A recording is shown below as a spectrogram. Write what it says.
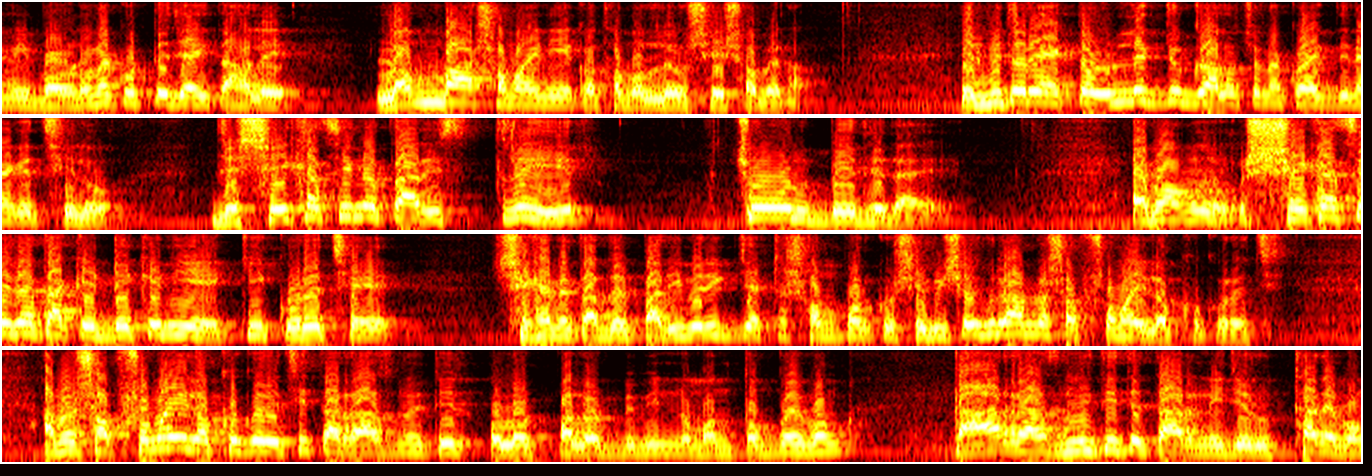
আমি বর্ণনা করতে যাই, তাহলে লম্বা সময় নিয়ে কথা বললেও শেষ হবে না। এর ভিতরে একটা উল্লেখযোগ্য আলোচনা কয়েকদিন আগে ছিল যে শেখ হাসিনা তার স্ত্রীর চুল বেঁধে দেয়। এবং শেখ হাসিনা তাকে ডেকে নিয়ে কি করেছে, সেখানে তাদের পারিবারিক যে একটা সম্পর্ক, সে বিষয়গুলো আমরা সবসময় লক্ষ্য করেছি। আমরা সবসময় লক্ষ্য করেছি তার রাজনৈতিক ওলট পালট বিভিন্ন মন্তব্য এবং তার রাজনীতিতে তার নিজের উত্থান এবং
